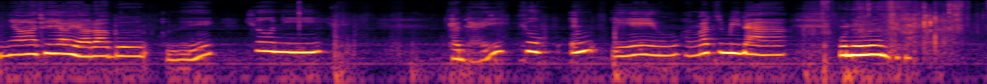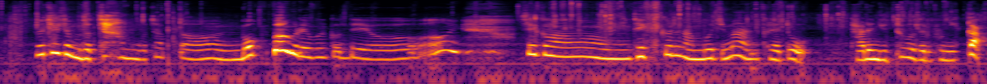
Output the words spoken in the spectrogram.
안녕하세요 여러분. 오늘 효니 간다이 효은이에요. 반갑습니다. 오늘은 제가 며칠 전부터 참고 잡던 먹방을 해볼 건데요. 제가 댓글은 안 보지만 그래도 다른 유튜버들을 보니까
